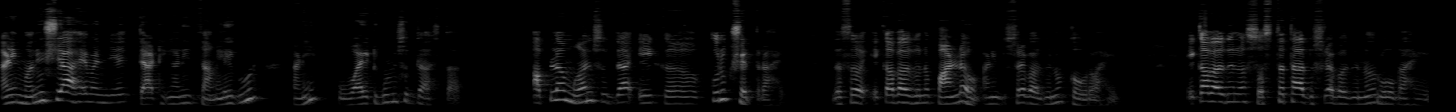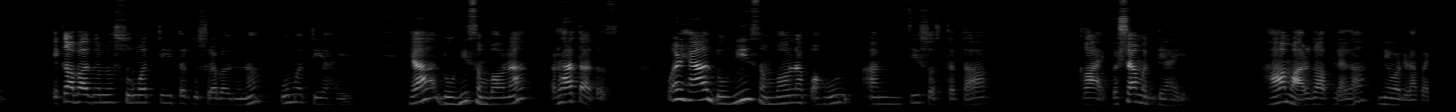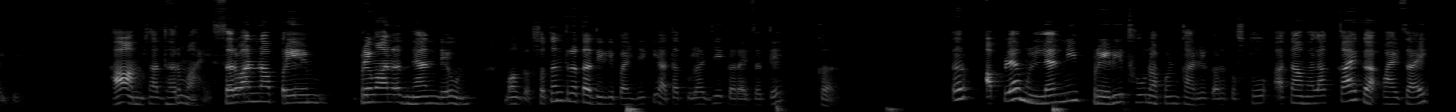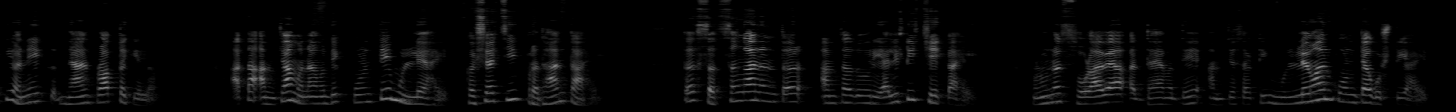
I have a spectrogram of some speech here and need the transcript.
आणि मनुष्य आहे म्हणजे त्या ठिकाणी चांगले गुण आणि वाईट गुण सुद्धा असतात. आपलं मन सुद्धा एक कुरुक्षेत्र आहे. जसं एका बाजूनं पांडव आणि दुसऱ्या बाजूनं कौरव आहे. एका बाजूनं स्वस्थता दुसऱ्या बाजूनं रोग आहे. एका बाजूनं सुमती तर दुसऱ्या बाजूनं कुमती आहे. ह्या दोन्ही संभावना राहतातच. पण ह्या दोन्ही संभावना पाहून आमची स्वस्थता काय कशामध्ये आहे हा मार्ग आपल्याला निवडला पाहिजे. हा आमचा धर्म आहे. सर्वांना प्रेम प्रेमानं ज्ञान देऊन मग स्वतंत्रता दिली पाहिजे की आता तुला जे करायचं ते कर. तर आपल्या मूल्यांनी प्रेरित होऊन आपण कार्य करत असतो. आता आम्हाला काय पाहायचं आहे की अनेक ज्ञान प्राप्त केलं. आता आमच्या मनामध्ये कोणते मूल्य आहेत कशाची प्रधानता आहे? तर सत्संगानंतर आमचा जो रियालिटी चेक आहे म्हणूनच सोळाव्या अध्यायामध्ये आमच्यासाठी मूल्यवान कोणत्या गोष्टी आहेत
